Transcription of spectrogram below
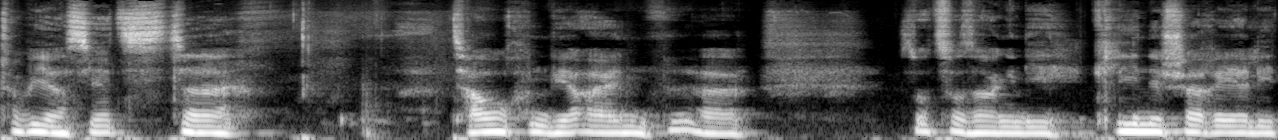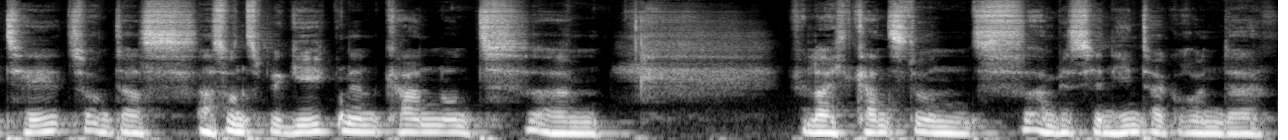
Tobias, jetzt äh, tauchen wir ein äh, sozusagen in die klinische Realität und das, was uns begegnen kann. Und ähm, vielleicht kannst du uns ein bisschen Hintergründe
